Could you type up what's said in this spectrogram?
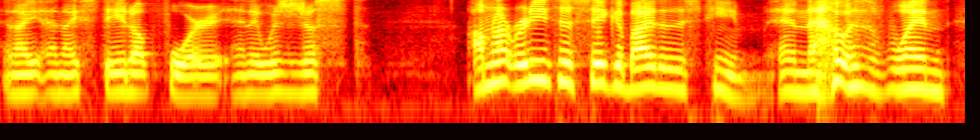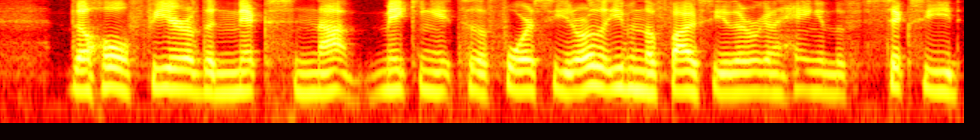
and I and I stayed up for it, and it was just I'm not ready to say goodbye to this team, and that was when the whole fear of the Knicks not making it to the four seed or even the five seed. They were going to hang in the six seed,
